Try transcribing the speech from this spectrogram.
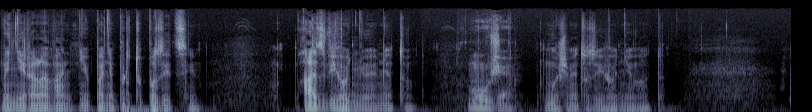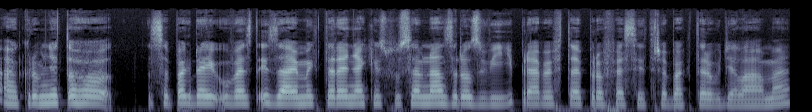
není relevantní úplně pro tu pozici. Ale zvýhodňuje mě to. Může. Může mě to zvýhodňovat. A kromě toho se pak dají uvést i zájmy, které nějakým způsobem nás rozvíjí právě v té profesi třeba, kterou děláme.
